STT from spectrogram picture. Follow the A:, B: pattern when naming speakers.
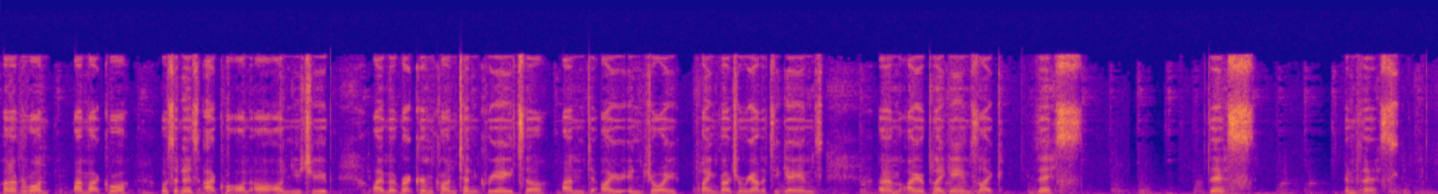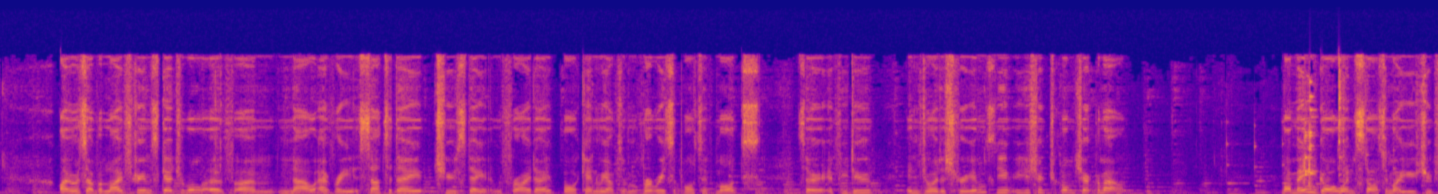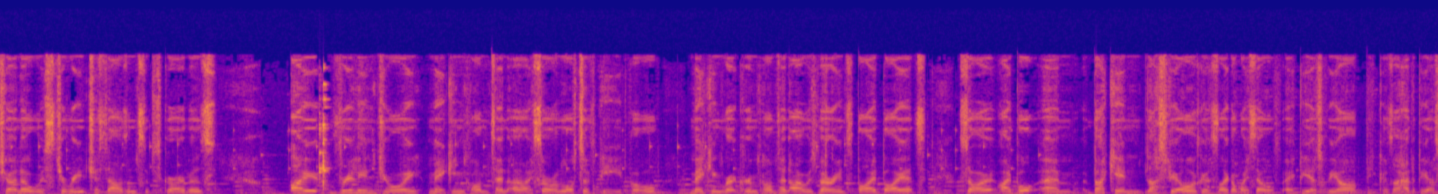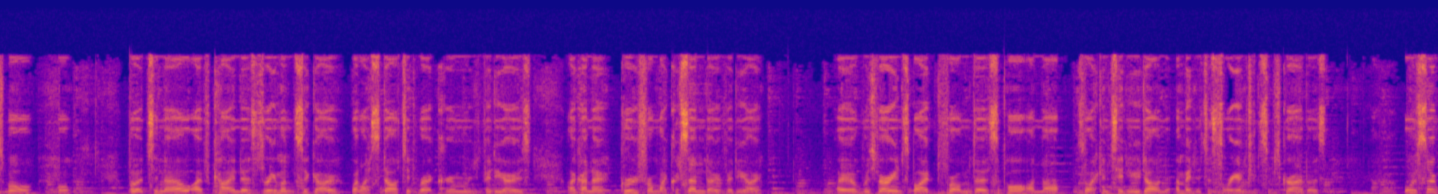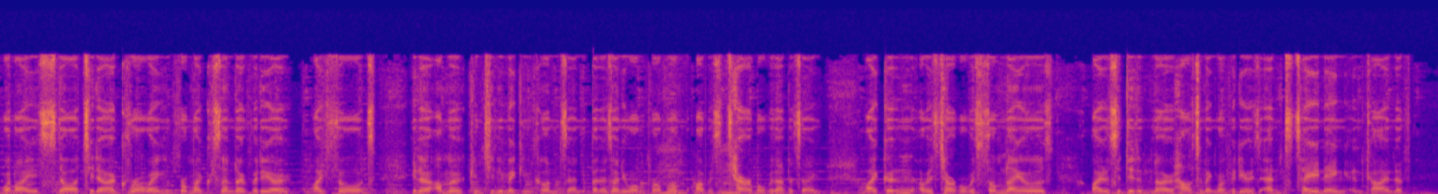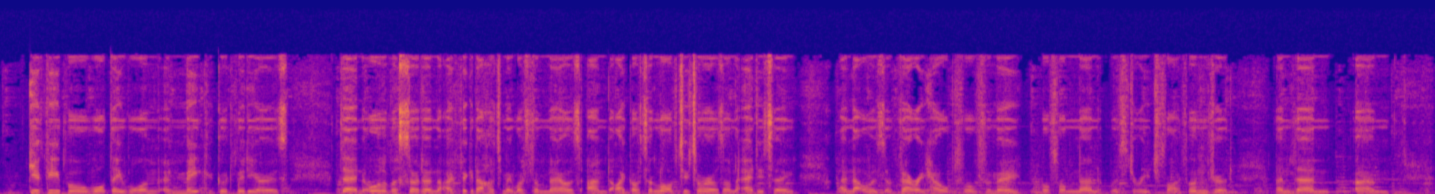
A: Hello everyone, I'm Aqua, also known as Aqua on on YouTube. I'm a Rec Room content creator and I enjoy playing virtual reality games. Um, I would play games like this, this, and this. I also have a live stream schedule of um, now every Saturday, Tuesday and Friday. Walk we have some very supportive mods, so if you do enjoy the streams, you, you should come check them out. My main goal when starting my YouTube channel was to reach a thousand subscribers. I really enjoy making content and I saw a lot of people making Rec Room content. I was very inspired by it. So I bought, um, back in last year August, I got myself a PSVR because I had a PS4. But now I've kind of, three months ago, when I started Rec Room videos, I kind of grew from my Crescendo video. I was very inspired from the support on that, so I continued on and made it to 300 subscribers. Also, when I started uh, growing from my Crescendo video, I thought, you know, I'm gonna continue making content, but there's only one problem. I was terrible with editing. I couldn't, I was terrible with thumbnails, I just didn't know how to make my videos entertaining and kind of give people what they want and make good videos. Then all of a sudden I figured out how to make my thumbnails and I got a lot of tutorials on editing and that was very helpful for me. From then was to reach 500 and then um,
